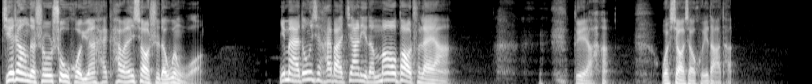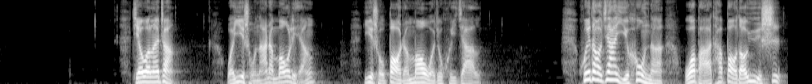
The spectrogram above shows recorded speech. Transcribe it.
结账的时候，售货员还开玩笑似的问我：“你买东西还把家里的猫抱出来呀？” 对呀，我笑笑回答他。结完了账，我一手拿着猫粮，一手抱着猫，我就回家了。回到家以后呢，我把它抱到浴室，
